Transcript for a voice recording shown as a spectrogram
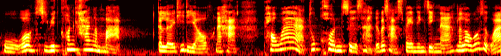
โหชีวิตค่อนข้างลำบากกันเลยทีเดียวนะคะ เพราะว่าทุกคนสื่อสารด้วยภาษาสเปนจริง ๆ นะ แล้วเราก็รู้สึกว่า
